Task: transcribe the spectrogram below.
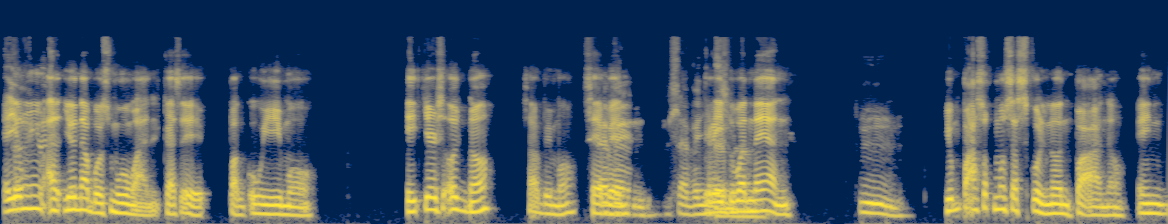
Eh yung, ah, yun na boss mo man. Kasi pag uwi mo, 8 years old no? Sabi mo? 7. Seven. Seven Grade years. 1 na yan. Mm. Yung pasok mo sa school noon, paano? Eh,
